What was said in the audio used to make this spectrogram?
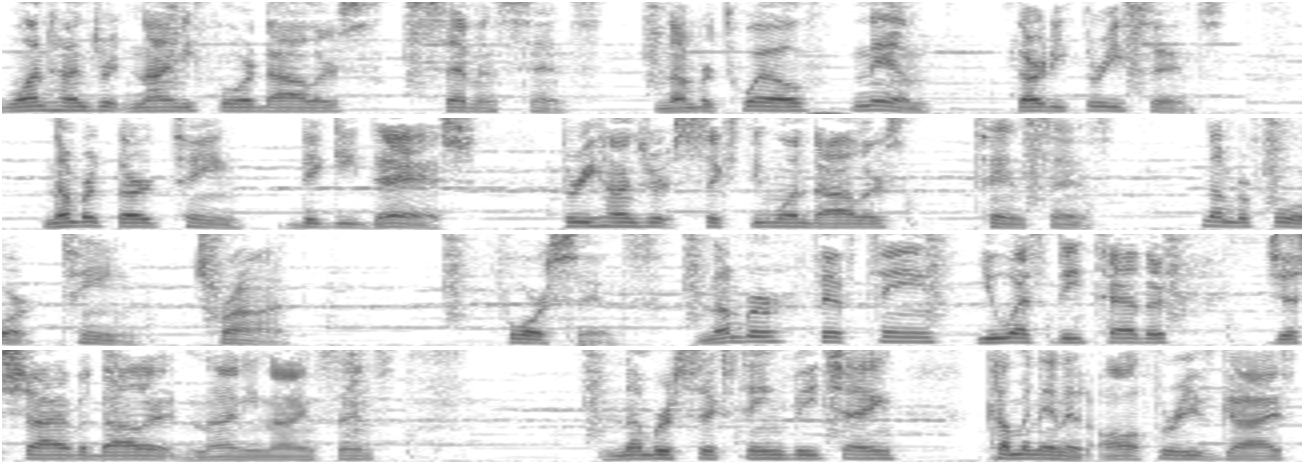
$194.07. Number 12, NIM, 33 cents. Number 13, Diggy Dash, $361.10. Number 14, Tron, 4 cents. Number 15, USD Tether, just shy of a dollar at 99 cents. Number 16, VeChain, coming in at all threes, guys,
